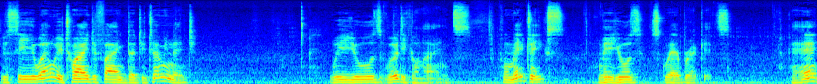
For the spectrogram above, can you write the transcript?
You see, when we try to find the determinant, we use vertical lines. For matrix, we use square brackets. Okay?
